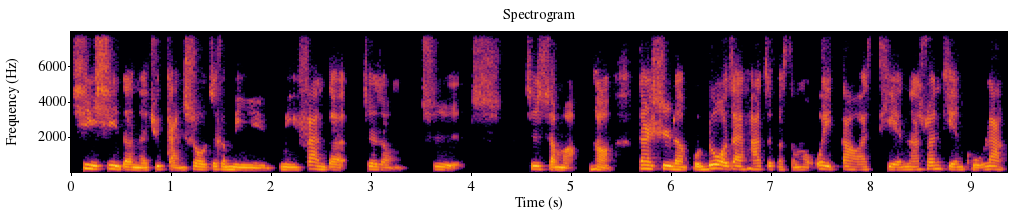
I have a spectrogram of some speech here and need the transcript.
细细的呢去感受这个米米饭的这种是。是什么哈？但是呢，不落在它这个什么味道啊，甜啊，酸甜苦辣，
